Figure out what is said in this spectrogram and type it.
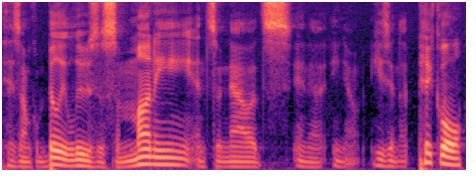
his uncle Billy loses some money, and so now it's in a you know he's in a pickle,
